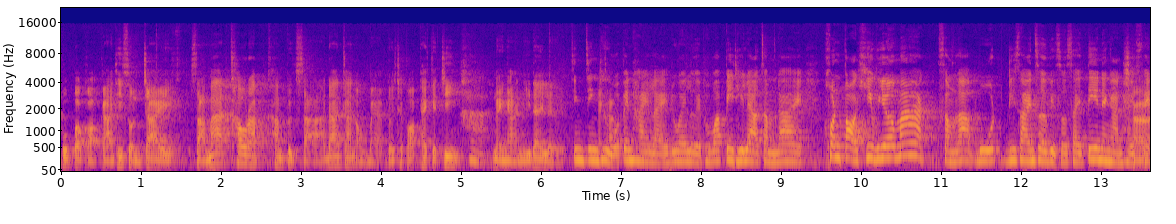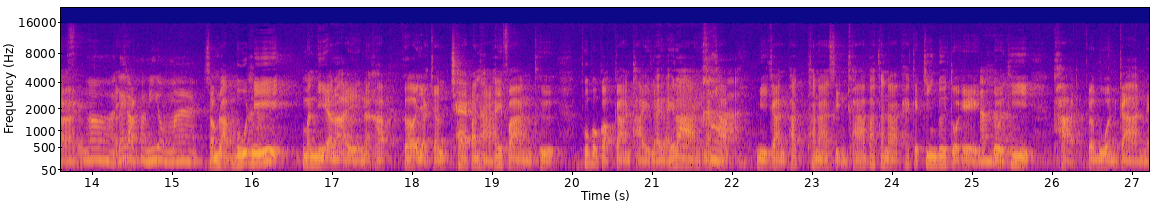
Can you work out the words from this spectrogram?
ผู้ประกอบการที่สนใจสามารถเข้ารับคำปรึกษาด้านการออกแบบ โดยเฉพาะแพ c เกจจิ้งค่ะในงานนี้ได้เลย จริง ๆ ถือว่าเป็นไฮไลท์ด้วยเลย เพราะว่าปีที่แล้วจำได้ คนต่อคิวเยอะมากสำหรับบูธ Design Service Society ในงาน THAIFEX ใช่ได้รับนะครับความนิยมมากสำหรับบูธนี้มันมีอะไรนะครับ ก็อยากจะแชร์ปัญหาให้ฟังคือผู้ประกอบการไทยหลาย ๆ รายนะครับค่ะมีการพัฒนาสินค้าพัฒนาแพ c เกจจิ้งด้วยตัวเองอ่าฮะโดยที่ขาดกระบวนการใน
